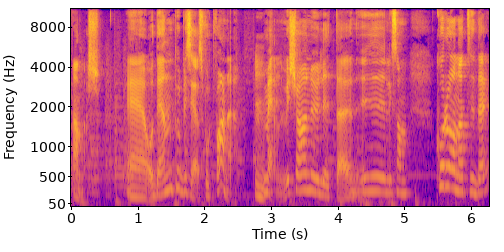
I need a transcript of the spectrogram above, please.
annars. Eh, och den publiceras fortfarande. Men vi kör nu lite i liksom coronatider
